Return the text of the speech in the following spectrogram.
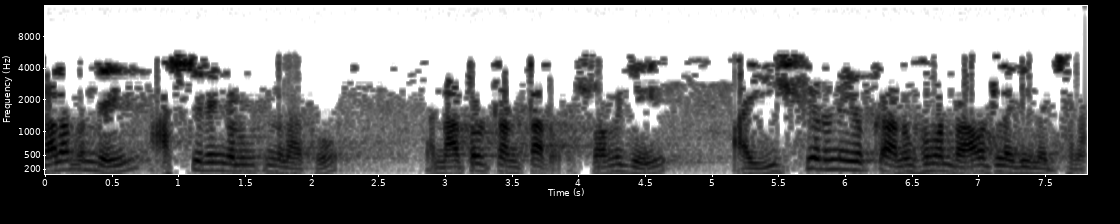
చాలామంది ఆశ్చర్యం కలుగుతుంది నాకు. నాతో అంటారు స్వామీజీ ఆ ఈశ్వరుని యొక్క అనుభవం రావట్లేదు ఈ మధ్యన.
